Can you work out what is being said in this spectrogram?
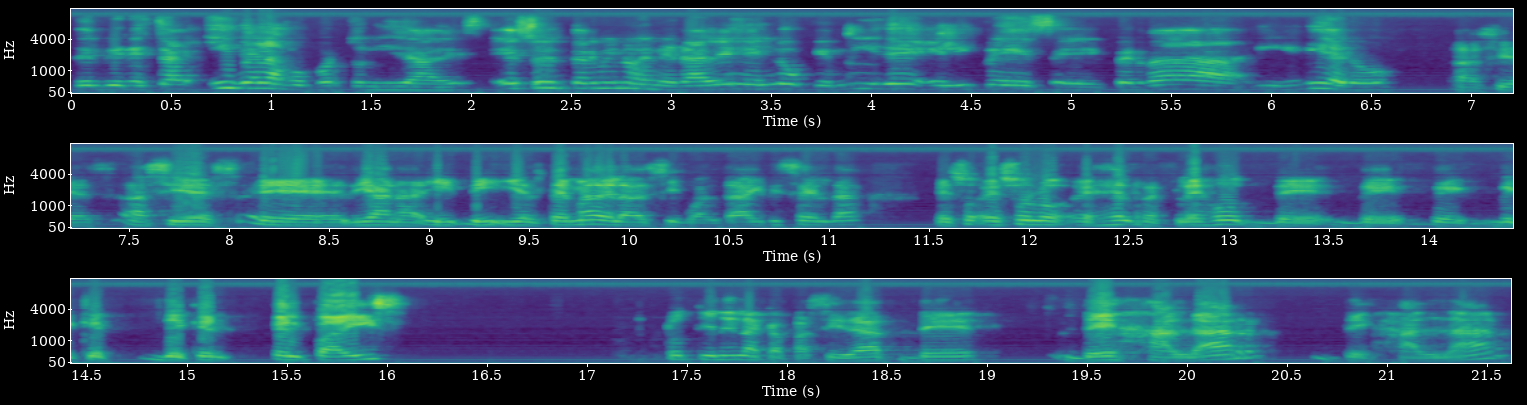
del bienestar y de las oportunidades. Eso en términos generales es lo que mide el IPS, ¿verdad, ingeniero? Así es, así es, eh, Diana. Y, y- y el tema de la desigualdad, Griselda, eso, eso lo, es el reflejo de, de- de- de que, de que el, el país no tiene la capacidad de, de jalar, de jalar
